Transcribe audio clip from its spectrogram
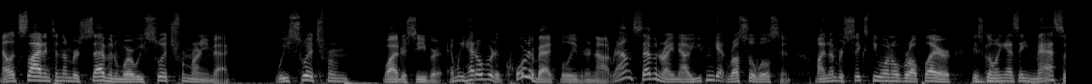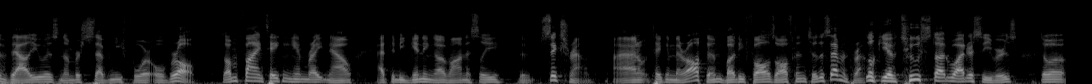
Now let's slide into number seven, where we switch from running back. We switch from wide receiver. And we head over to quarterback, believe it or not. Round seven right now, you can get Russell Wilson. My number 61 overall player is going as a massive value as number 74 overall. So I'm fine taking him right now at the beginning of, honestly, the sixth round. I don't take him there often, but he falls often to the seventh round. Look, you have two stud wide receivers. The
